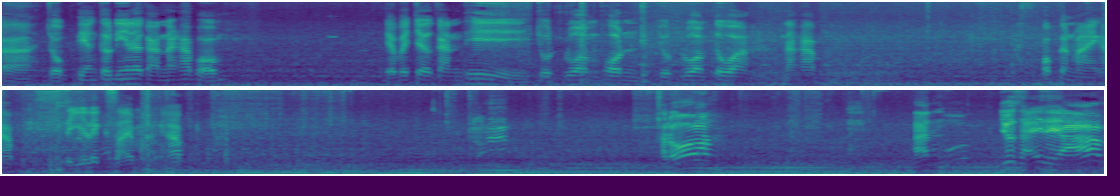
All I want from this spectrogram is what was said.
อจบเพียงเท่านี้แล้วกันนะครับผม เดี๋ยวไปเจอกันที่จุดรวมพล จุดรวมตัวนะครับ พบกันใหม่ครับ ตีเล็กสายหมันครับฮัลโหลอันอยูไสสยาม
